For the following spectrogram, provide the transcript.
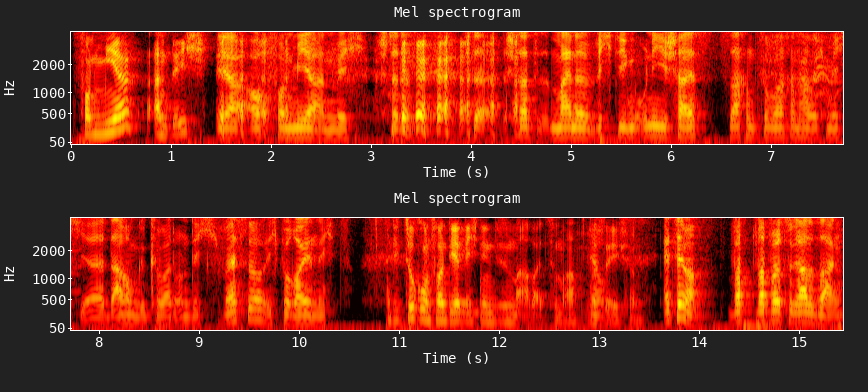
von mir an dich. Ja, auch von mir an mich. Stattdessen, sta statt meine wichtigen Uni-Scheiß-Sachen zu machen, habe ich mich äh, darum gekümmert. Und ich, weißt du, ich bereue nichts. Die Zukunft von dir liegt in diesem Arbeitszimmer. Das Ja. sehe ich schon. Erzähl mal, was wolltest du gerade sagen?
